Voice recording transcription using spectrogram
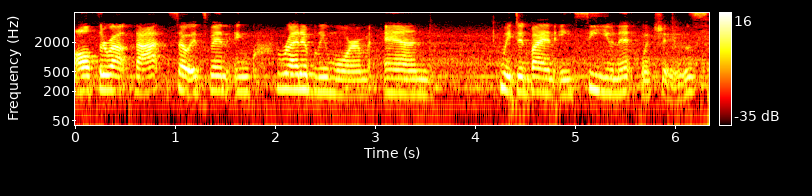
all throughout that. So it's been incredibly warm and we did buy an AC unit, which is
